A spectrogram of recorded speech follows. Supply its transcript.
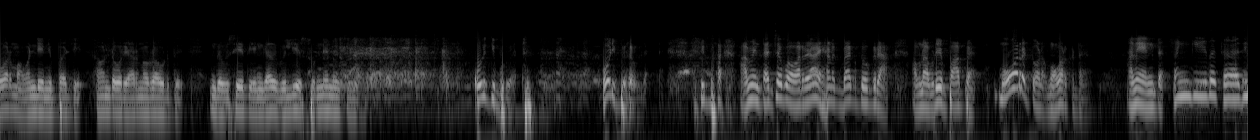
ஓரமாக வண்டியை நிப்பாட்டி அவன்கிட்ட ஒரு இரநூறுவா கொடுத்து இந்த விஷயத்தை எங்கேயாவது வெளியே சொன்னேன்னு வச்சுக்கோ. கொளுத்தி போடுவேன். ஓடி போயிடவில்லை இப்போ அவன் டச்சப்பா வர்றான் எனக்கு பேக் தூக்குறான். அவனை அப்படியே பார்ப்பேன். மோரட்டோட மோரக்கட்டை அவன் என்கிட்ட சங்கீத காதி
